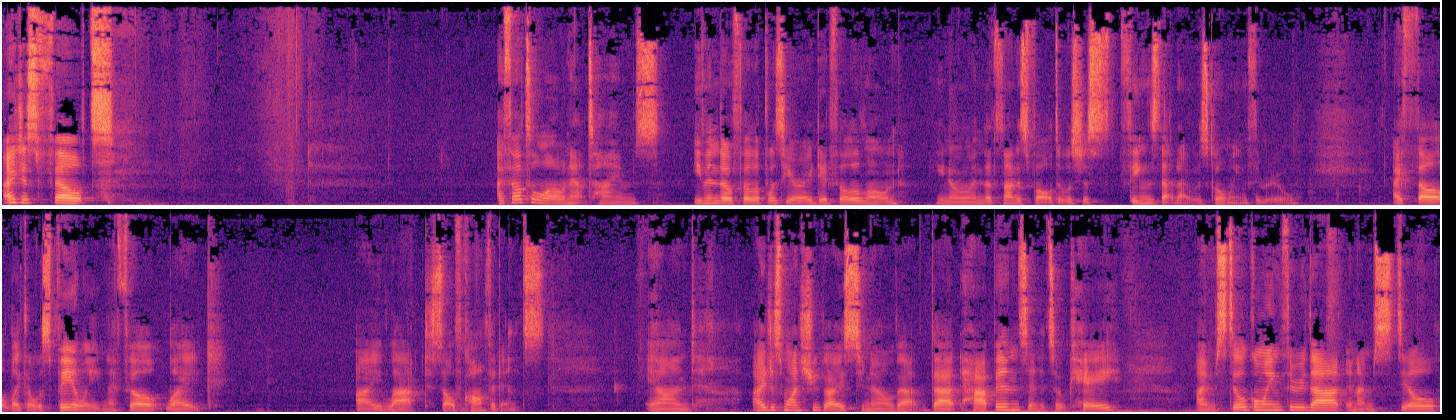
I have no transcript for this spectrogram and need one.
I just felt I felt alone at times. Even though Philip was here, I did feel alone, you know, and that's not his fault. It was just things that I was going through. I felt like I was failing. I felt like I lacked self confidence. And I just want you guys to know that that happens and it's okay. I'm still going through that and I'm still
